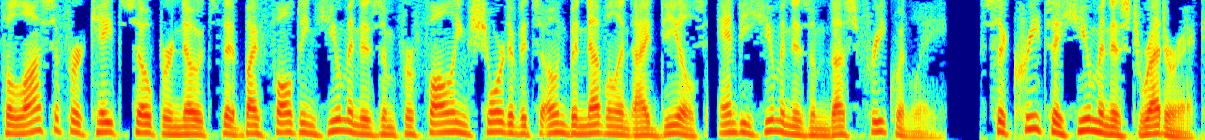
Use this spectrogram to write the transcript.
philosopher Kate Soper notes that by faulting humanism for falling short of its own benevolent ideals, anti-humanism thus frequently secretes a humanist rhetoric.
